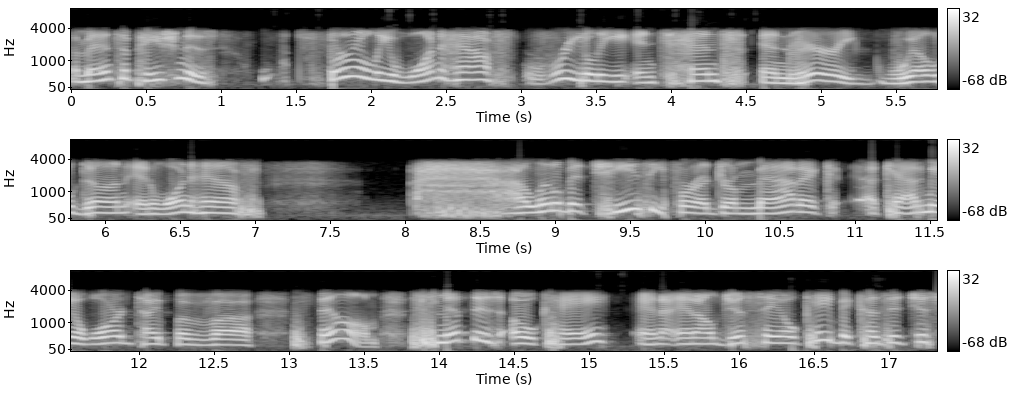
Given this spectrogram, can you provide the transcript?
emancipation is thoroughly one half really intense and very well done and one half a little bit cheesy for a dramatic Academy Award type of uh, film. Smith is okay, and and I'll just say okay because it just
